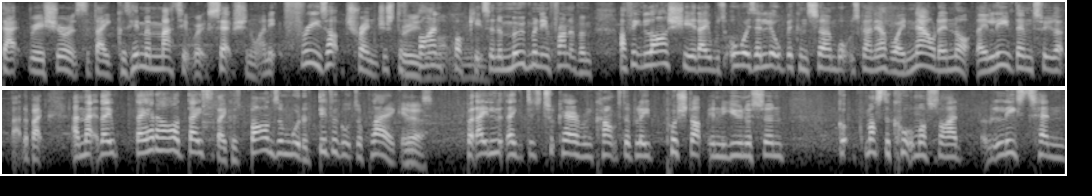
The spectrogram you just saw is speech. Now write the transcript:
that reassurance today because him and Matip were exceptional and it frees up Trent just to frees find up, pockets mm. and the movement in front of them. I think last year they was always a little bit concerned what was going the other way. Now they're not. They leave them two at the back and they, they, they had a hard day today because Barnes and Wood are difficult to play against. Yeah. But they, they just took care of them comfortably, pushed up in the unison, got, must have caught them offside at least 10,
